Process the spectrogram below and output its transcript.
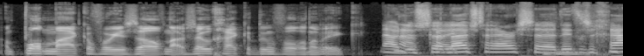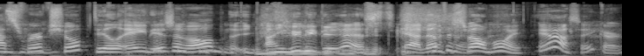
een plan maken voor jezelf. Nou, zo ga ik het doen volgende week. Nou, Nou, dus eh, luisteraars, eh, dit is een gratis workshop. Deel 1 is er al. Aan jullie de rest. Ja, dat is wel mooi. Ja, zeker.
